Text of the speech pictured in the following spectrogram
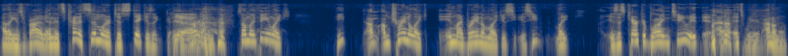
how they can survive, and it's kind of similar to stick as a, as a guardian. so I'm like thinking like I'm I'm trying to like in my brain, I'm like, is he, is he like is this character blind too? It, it it's weird. I don't know.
